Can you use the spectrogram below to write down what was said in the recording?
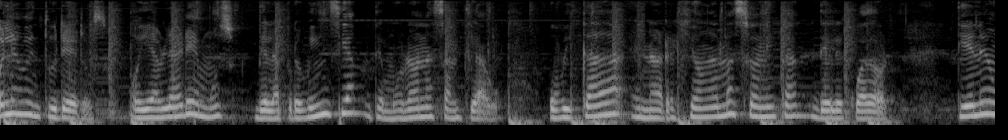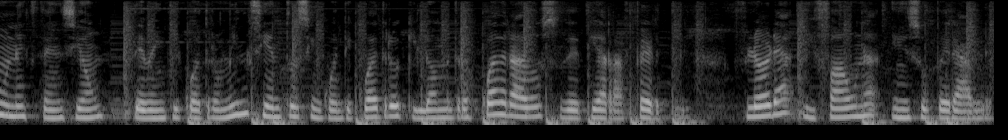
Hola aventureros, hoy hablaremos de la provincia de Morona Santiago, ubicada en la región amazónica del Ecuador. Tiene una extensión de 24.154 kilómetros cuadrados de tierra fértil, flora y fauna insuperable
